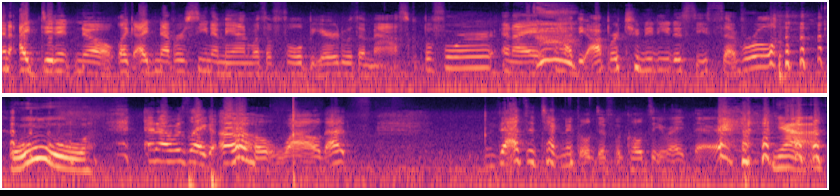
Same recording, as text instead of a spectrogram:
and I didn't know. Like, I'd never seen a man with a full beard with a mask before, and I had the opportunity to see several. Ooh, and I was like, "Oh, wow, that's that's a technical difficulty right there." yeah,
